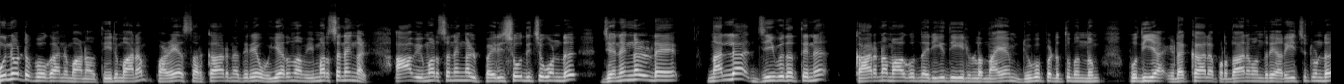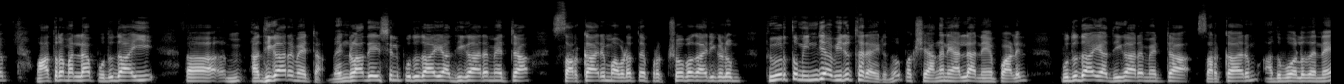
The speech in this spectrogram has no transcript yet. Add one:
മുന്നോട്ട് പോകാനുമാണ് തീരുമാനം. പഴയ സർക്കാരിനെതിരെ ഉയർന്ന വിമർശനങ്ങൾ ആ വിമർശനങ്ങൾ പരിശോധിച്ചുകൊണ്ട് ജനങ്ങളുടെ നല്ല ജീവിതത്തിന് കാരണമാകുന്ന രീതിയിലുള്ള നയം രൂപപ്പെടുത്തുമെന്നും പുതിയ ഇടക്കാല പ്രധാനമന്ത്രി അറിയിച്ചിട്ടുണ്ട്. മാത്രമല്ല പുതുതായി അധികാരമേറ്റ ബംഗ്ലാദേശിൽ പുതുതായി അധികാരമേറ്റ സർക്കാരും അവിടുത്തെ പ്രക്ഷോഭകാരികളും തീർത്തും ഇന്ത്യ വിരുദ്ധരായിരുന്നു. പക്ഷേ അങ്ങനെയല്ല നേപ്പാളിൽ. പുതുതായി അധികാരമേറ്റ സർക്കാരും അതുപോലെ തന്നെ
